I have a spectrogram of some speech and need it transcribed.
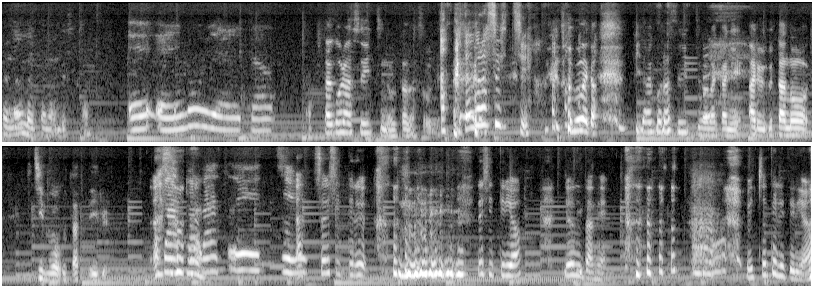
何の歌なんですか？ピタゴラスイッチの歌だそうですあ、。ピタゴラスイッチ。そのなんかピタゴラスイッチの中にある歌の一部を歌っている。あ、そう。あ、それ知ってる。それ知ってるよ。上手だね。めっちゃ照れてるやん。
